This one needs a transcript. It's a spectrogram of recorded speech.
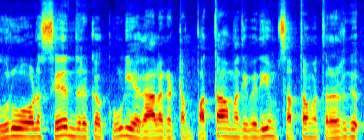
குருவோடு சேர்ந்து இருக்கக்கூடிய காலகட்டம் பத்தாம் அதிபதியும் சப்தமத்தில் இருக்குது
